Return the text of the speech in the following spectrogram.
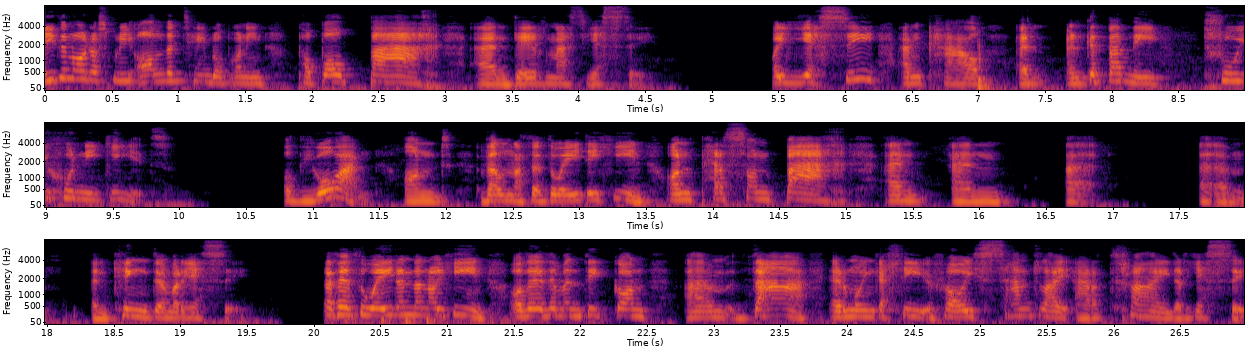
hyd yn oed os mae ni ond yn teimlo bod ni'n pobl bach yn deyrnas Iesu, mae Iesu yn cael, yn, yn gyda ni trwy hwn i gyd. Oedd Ioan, ond fel nath y ddweud ei hun, ond person bach yn, yn uh, um, yn Kingdom yr Iesu. Nath e ddweud amdano ei hun, oedd e ddim yn ddigon um, dda er mwyn gallu rhoi sandlau ar y traed yr Iesu.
